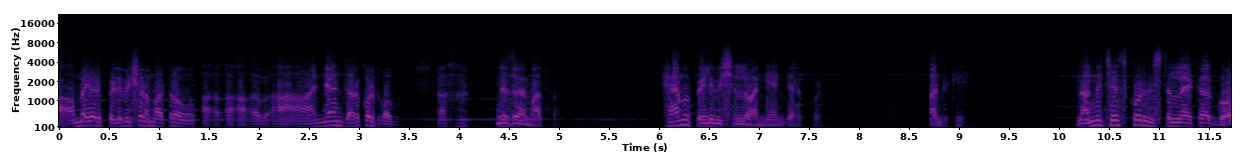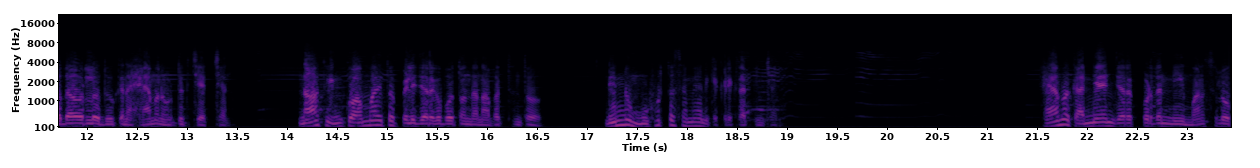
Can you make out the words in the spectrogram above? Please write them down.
అమ్మాయి గారి పెళ్ళి విషయంలో మాత్రం అన్యాయం జరగకూడదు బాబు. నిజమే మాధవ. హేమ పెళ్ళి విషయంలో అన్యాయం జరగకూడదు. అందుకే నన్ను చేసుకోవడం ఇష్టం లేక గోదావరిలో దూకిన హేమను ఒడ్డుకు చేర్చాను. నాకు ఇంకో అమ్మాయితో పెళ్ళి జరగబోతోందన్న అబద్ధంతో నిన్ను ముహూర్త సమయానికి ఇక్కడికి రప్పించాను. హేమకు అన్యాయం జరగకూడదని నీ మనసులో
